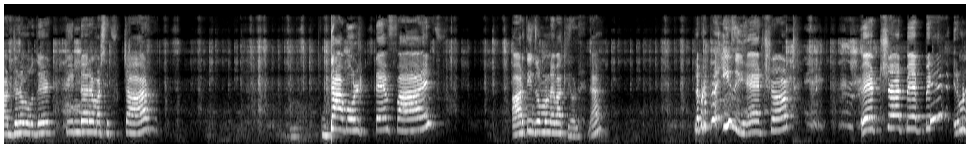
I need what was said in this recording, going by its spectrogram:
আটজনের মধ্যে তিনটারে মারছি চার। ডাবল টেপ ফাইভ আর তিনজন মনে হয় বাকি মনে হয় না লেপাটা পুরো ইজি হেডশট হেডশট বেবি এরকম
